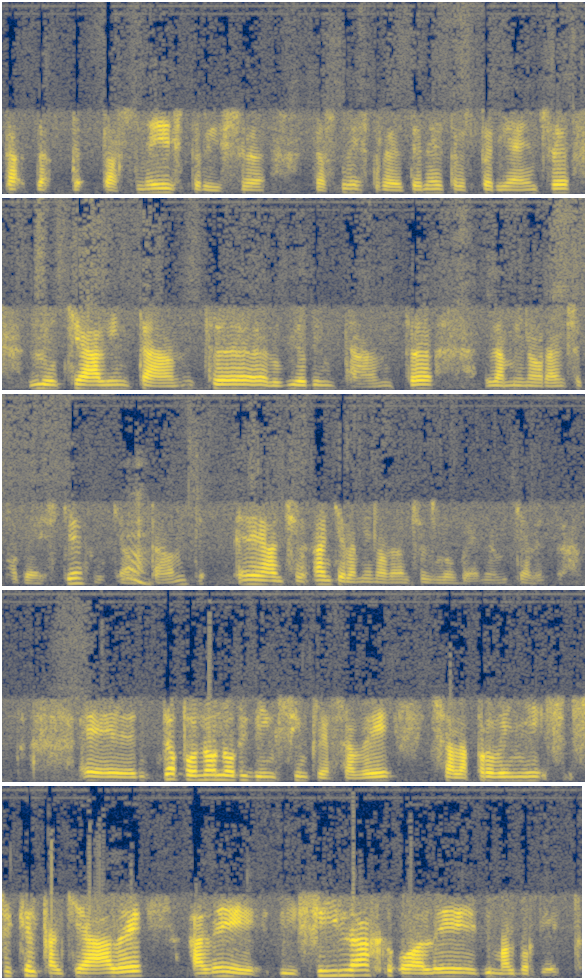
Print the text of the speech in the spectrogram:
da, da, da, das das de nostre esperienze, lo chiali in tant, lo in tant, la minoranza tedesche, lo chiali in ah. tant, e anche, anche la minoranza slovena, lo chiali in tant. E dopo non arrivi sempre a sapere la provenienza, se che il calchiale alle di Villach o alle di Malborghetto.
